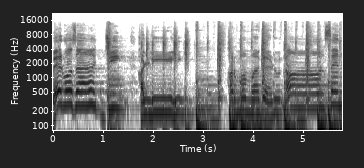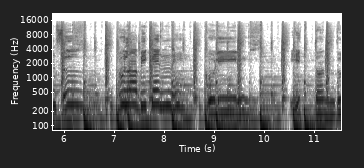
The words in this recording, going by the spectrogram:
ದೇರ್ ವಾಸ್ ಅಜ್ಜಿ ಹಳ್ಳೀಲಿ ಹರ್ಮಮ್ಮಗಳು ನಾನ್ ಸೆನ್ಸು ಗುಲಾಬಿ ಕೆನ್ನೆ ಗುಳೀಲಿ, ಇತ್ತೊಂದು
